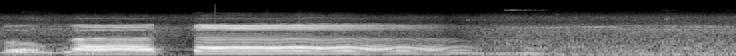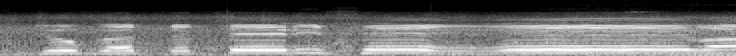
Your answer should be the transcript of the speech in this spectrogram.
ਪੁਗਤ ਜੁਗਤ ਤੇਰੀ ਸੇਵਾ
